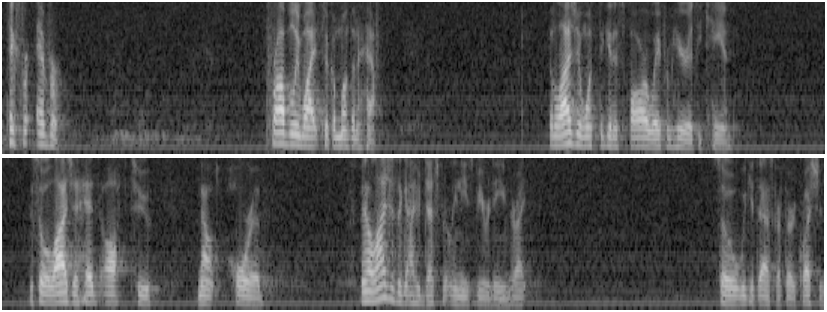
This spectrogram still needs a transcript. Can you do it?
It takes forever. Probably why it took a month and a half. But Elijah wants to get as far away from here as he can. And so Elijah heads off to Mount Horeb. Man, Elijah's a guy who desperately needs to be redeemed, right? So we get to ask our third question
